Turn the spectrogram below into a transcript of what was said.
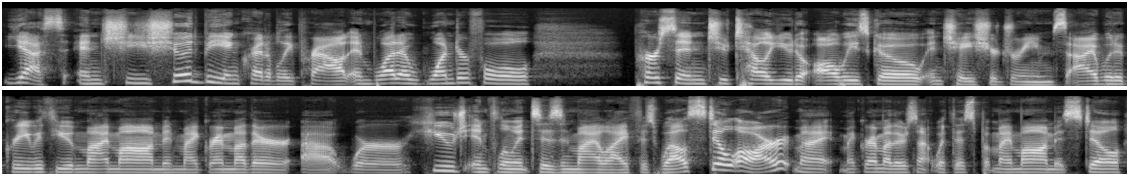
yes, and she should be incredibly proud. And what a wonderful person to tell you to always go and chase your dreams. I would agree with you. My mom and my grandmother uh, were huge influences in my life as well. Still are. My my grandmother's not with us, but my mom is still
